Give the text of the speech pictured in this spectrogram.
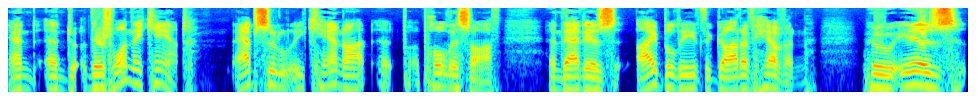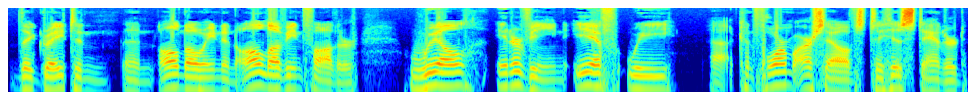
And, and there's one they can't, absolutely cannot uh, pull this off, and that is I believe the God of heaven who is the great and, and all knowing and all loving Father, will intervene if we uh, conform ourselves to His standard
